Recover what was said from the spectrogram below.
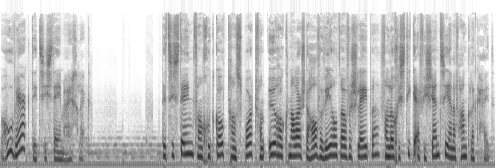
hoe werkt dit systeem eigenlijk? Dit systeem van goedkoop transport, van euroknallers de halve wereld overslepen, van logistieke efficiëntie en afhankelijkheid.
